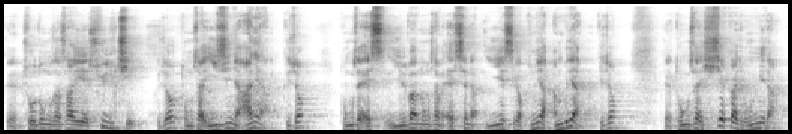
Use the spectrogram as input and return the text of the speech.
그 조동사 사이의 수일치, 그죠? 동사 이지냐 아니야, 그죠? 동사 S 일반 동사면 S나 ES가 붙냐 안 붙냐, 그죠? 그냥 동사의 시제까지 봅니다.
